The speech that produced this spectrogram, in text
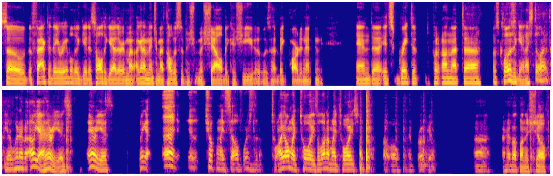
so the fact that they were able to get us all together, and my, I got to mention my publicist Michelle because she uh, was a big part in it, and and uh, it's great to, to, put on that uh, those clothes again. I still have, you know, whatever. Oh yeah, there he is. There he is. I got uh, choke myself. Where's the toy? All my toys. A lot of my toys. Uh oh, I broke it. Uh, I have up on the shelf,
